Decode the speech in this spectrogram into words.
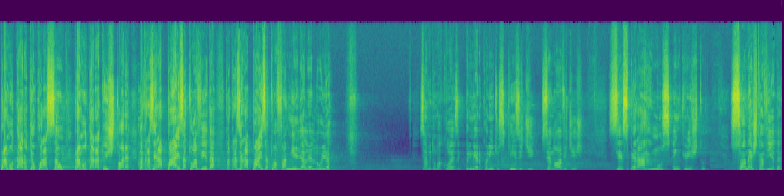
para mudar o teu coração, para mudar a tua história, para trazer a paz à tua vida, para trazer a paz à tua família. Aleluia. Sabe de uma coisa? 1 Coríntios 15, 19 diz: Se esperarmos em Cristo, só nesta vida,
